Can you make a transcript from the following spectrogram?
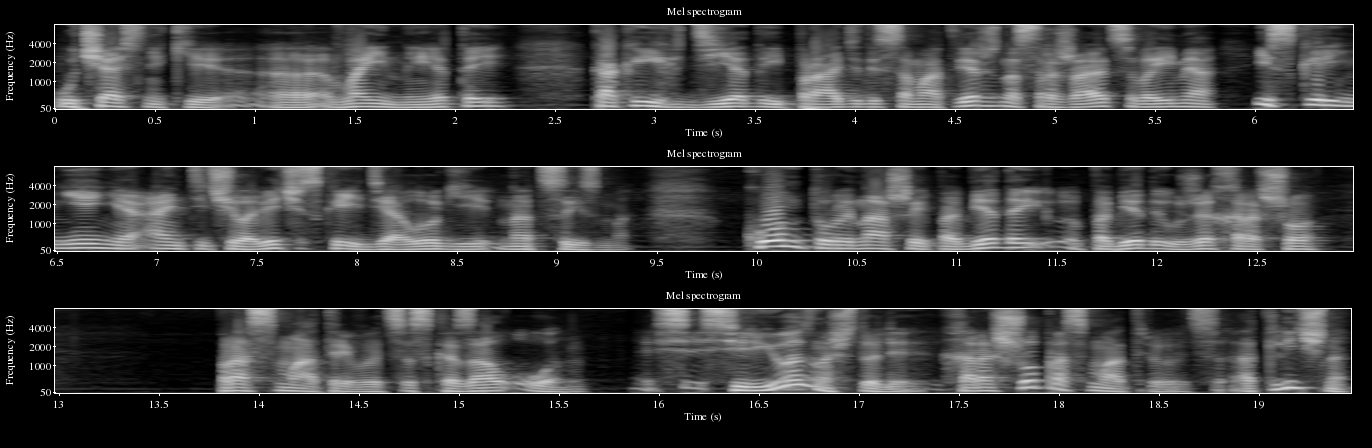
участники э, войны этой, как и их деды и прадеды самоотверженно сражаются во имя искоренения античеловеческой идеологии нацизма. Контуры нашей победы, победы уже хорошо просматриваются, сказал он. С- Серьезно, что ли? Хорошо просматриваются. Отлично.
